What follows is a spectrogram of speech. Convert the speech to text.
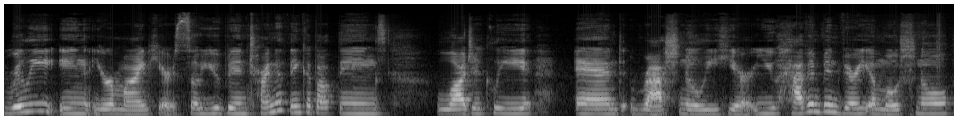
really in your mind here. So you've been trying to think about things logically and rationally here. You haven't been very emotional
